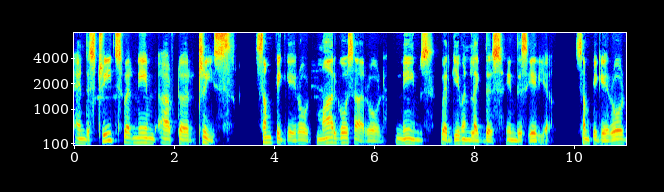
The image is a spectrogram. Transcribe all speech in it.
and the streets were named after trees. Sampige Road, Margosa Road, names were given like this in this area. Sampige Road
